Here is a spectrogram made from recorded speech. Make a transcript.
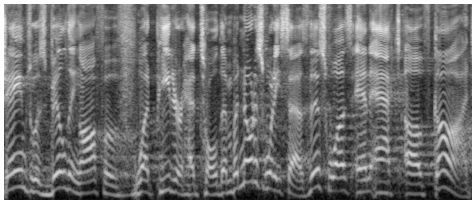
James was building off of what Peter had told them, but notice what he says. This was an act of God.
